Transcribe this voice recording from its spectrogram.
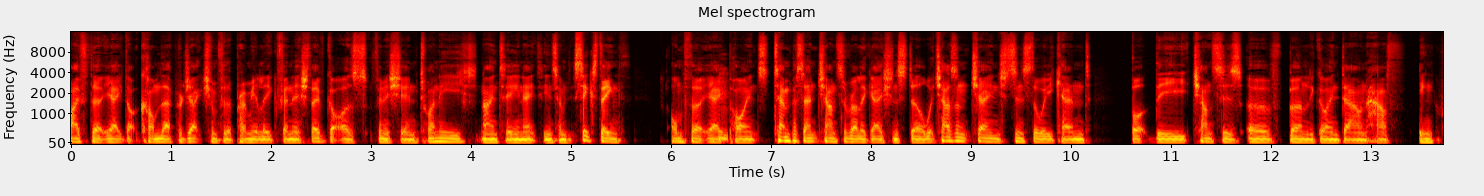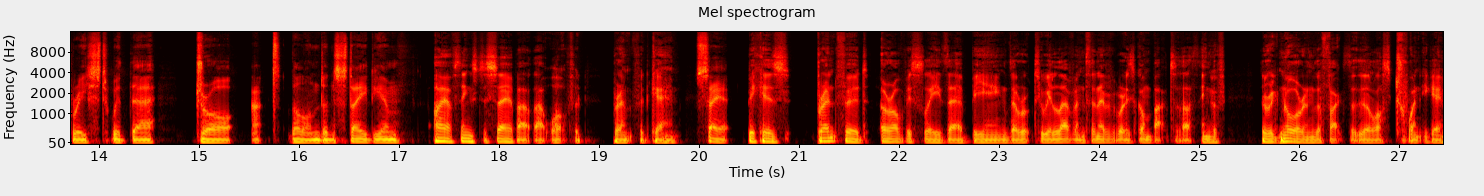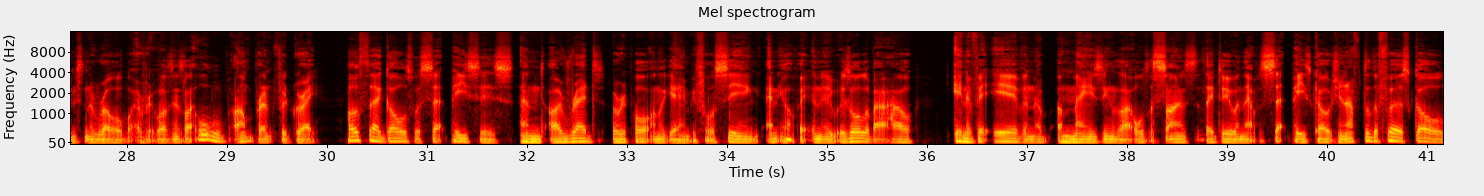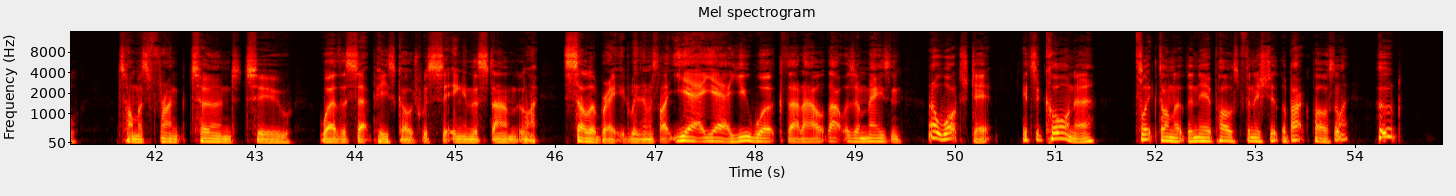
538.com, their projection for the Premier League finish. They've got us finishing 2019, 18, 17, 16th on 38 points, 10% chance of relegation still, which hasn't changed since the weekend, but the chances of Burnley going down have increased with their draw at the London Stadium. I have things to say about that Watford Brentford game. Say it. because Brentford are obviously they're being they're up to eleventh, and everybody's gone back to that thing of they're ignoring the fact that they lost twenty games in a row or whatever it was. And it's like, oh, aren't Brentford great? Both their goals were set pieces, and I read a report on the game before seeing any of it, and it was all about how innovative and amazing, like all the science that they do, and they have a set piece coach. And after the first goal, Thomas Frank turned to where the set piece coach was sitting in the stand and like celebrated with him. It's like, yeah, yeah, you worked that out. That was amazing. And I watched it. It's a corner, flicked on at the near post, finished at the back post. I'm like, who?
